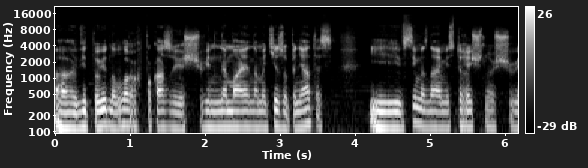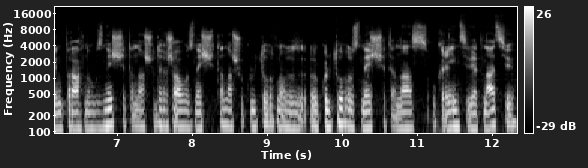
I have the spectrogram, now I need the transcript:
Е, відповідно, ворог показує, що він не має на меті зупинятись, і всі ми знаємо історично, що він прагнув знищити нашу державу, знищити нашу культурну культуру, знищити нас, українців як націю.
